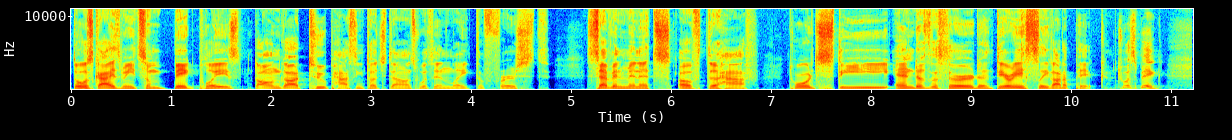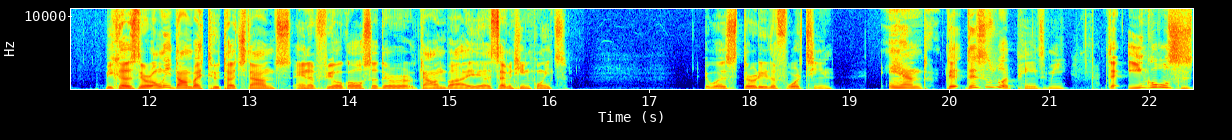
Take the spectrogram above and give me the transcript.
Those guys made some big plays. Dalton got two passing touchdowns within like the first seven minutes of the half towards the end of the third, Darius Slay got a pick, which was big because they were only down by two touchdowns and a field goal, so they were down by uh, 17 points. It was 30 to 14. And th- this is what pains me. The Eagles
